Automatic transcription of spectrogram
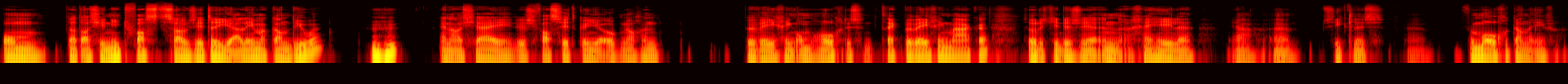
Omdat als je niet vast zou zitten, je alleen maar kan duwen. Mhm. En als jij dus vast zit, kun je ook nog een beweging omhoog, dus een trekbeweging maken. Zodat je dus weer een gehele ja, eh, cyclus eh, vermogen kan leveren.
